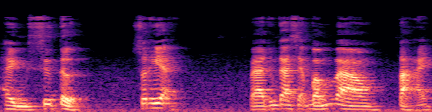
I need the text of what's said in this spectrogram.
hình sư tử xuất hiện. Và chúng ta sẽ bấm vào tải.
